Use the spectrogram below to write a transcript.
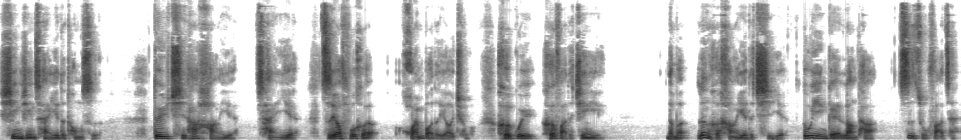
新兴产业的同时，对于其他行业、产业，只要符合环保的要求、合规合法的经营，那么任何行业的企业都应该让它自主发展，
